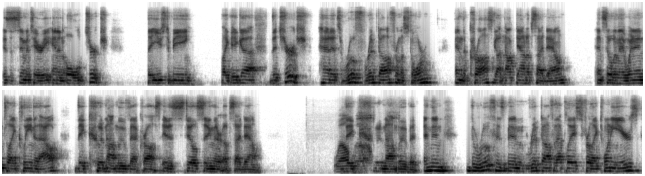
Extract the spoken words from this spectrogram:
is a cemetery and an old church that used to be like it got the church had its roof ripped off from a storm and the cross got knocked down upside down. And so when they went in to like clean it out, they could not move that cross. It is still sitting there upside down. Well, they could not move it. And then the roof has been ripped off of that place for like 20 years.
